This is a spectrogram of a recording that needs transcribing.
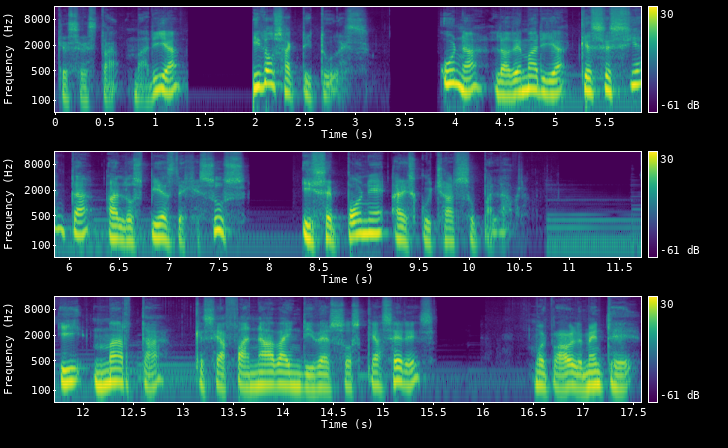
que es esta María, y dos actitudes. Una, la de María, que se sienta a los pies de Jesús y se pone a escuchar su palabra. Y Marta, que se afanaba en diversos quehaceres, muy probablemente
